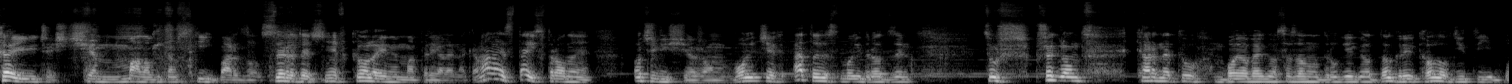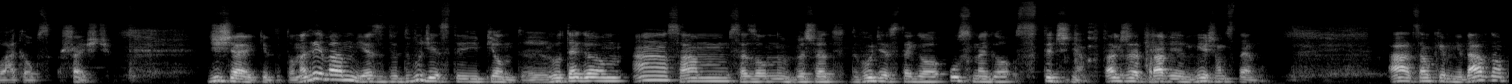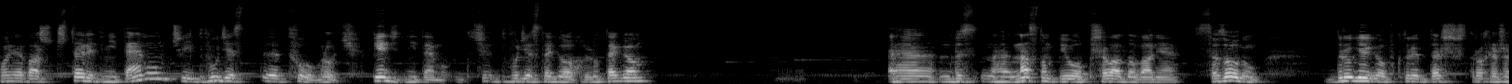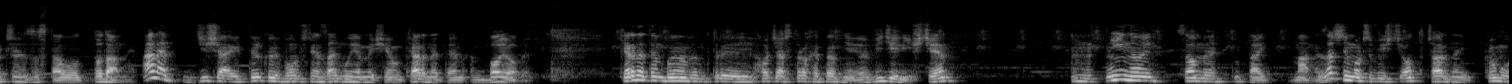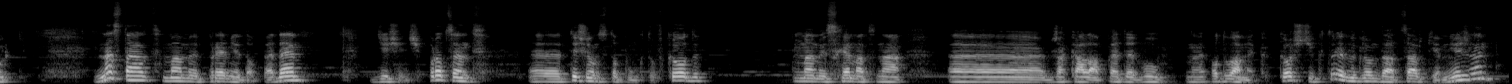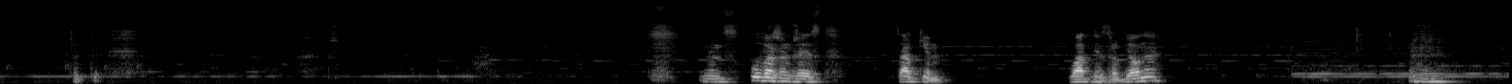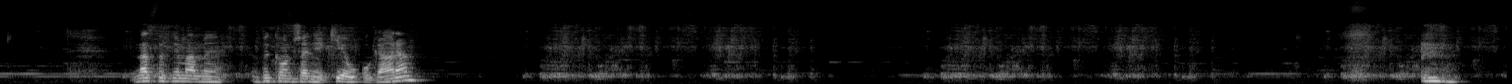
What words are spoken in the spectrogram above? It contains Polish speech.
Hej, cześć, siemano, witam wszystkich bardzo serdecznie w kolejnym materiale na kanale. Z tej strony oczywiście Żon Wojciech, a to jest, moi drodzy, cóż, przegląd karnetu bojowego sezonu drugiego do gry Call of Duty Black Ops 6. Dzisiaj, kiedy to nagrywam, jest 25 lutego, a sam sezon wyszedł 28 stycznia, także prawie miesiąc temu. A całkiem niedawno, ponieważ 4 dni temu, czyli 20, e, tfu, wróć, 5 dni temu, trzy- 20 lutego, e, nastąpiło przeładowanie sezonu drugiego, w którym też trochę rzeczy zostało dodane. Ale dzisiaj tylko i wyłącznie zajmujemy się karnetem bojowym. Karnetem bojowym, który chociaż trochę pewnie widzieliście. I no i co my tutaj mamy? Zacznijmy oczywiście od czarnej komórki. Na start mamy premię do PD 10%, e, 1100 punktów kod. Mamy schemat na e, Jackala PDW e, odłamek kości, który wygląda całkiem nieźle. Czekaj. Więc uważam, że jest całkiem ładnie zrobiony. Następnie mamy wykończenie kieł ogara.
